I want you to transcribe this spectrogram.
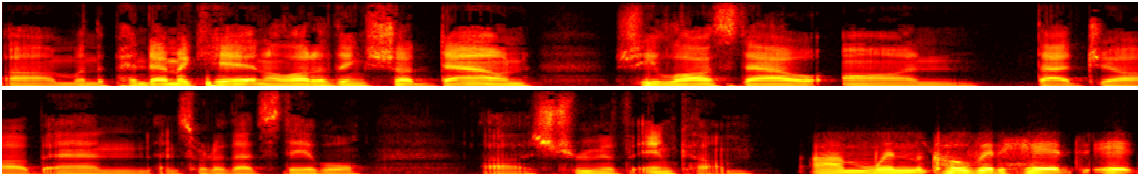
Um, when the pandemic hit and a lot of things shut down, she lost out on that job and, and sort of that stable uh, stream of income. Um, when the COVID hit, it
